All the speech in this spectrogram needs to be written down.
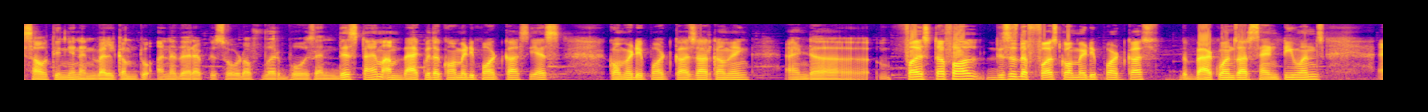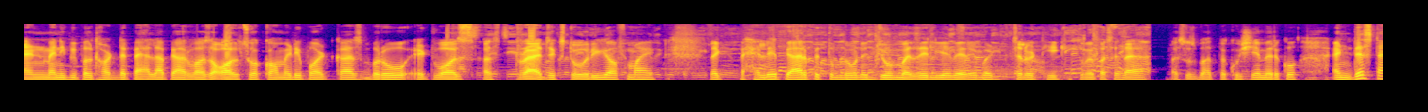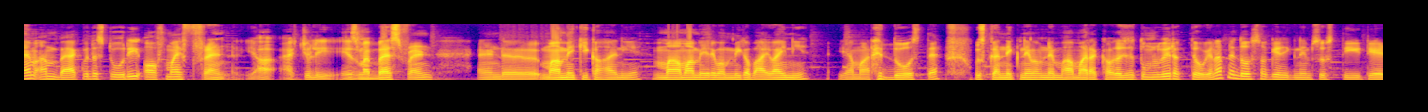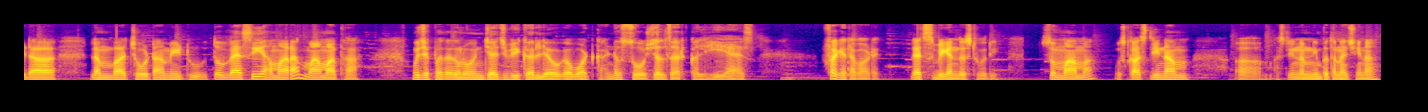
South Indian, and welcome to another episode of Verbose. And this time I'm back with a comedy podcast. Yes, comedy podcasts are coming. And uh, first of all, this is the first comedy podcast. The back ones are senti ones. And many people thought that Pehla Pyar was also a comedy podcast. Bro, it was a tragic story of my like पहले प्यार पे तुम लोगों ने जो मज़े लिए मेरे बट चलो ठीक है तुम्हें पसंद आया बस उस बात पे खुशी है मेरे को। And this time I am back with the story of my friend या actually is my best friend and मामे की कहानी है। मामा मेरे मम्मी का भाई भाई नहीं है ये हमारे दोस्त है। उसका निकनेम हमने मामा रखा होता है जैसे तुम लोग भी रखते हो ना अपने दोस्तों के निकनेम सुस्ती टेढ़ा लंबा छोटा मीठू तो वैसे ही हमारा मामा था। मुझे पता तुम लोगों ने जज भी कर लिया होगा what kind of social circle he has forget about it let's begin the story so मामा उसका असली नाम आ, असली नाम नहीं बताना चाहिए ना।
